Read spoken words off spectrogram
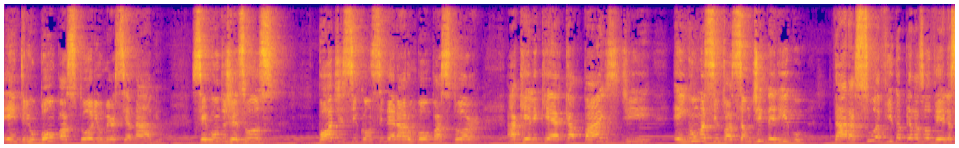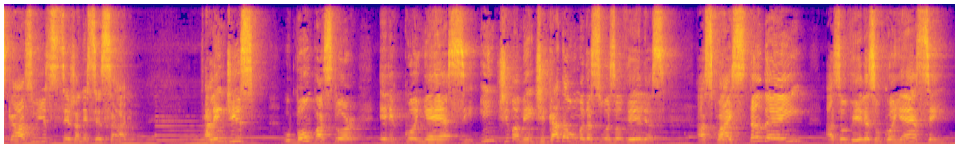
entre o bom pastor e o mercenário. Segundo Jesus, pode-se considerar um bom pastor aquele que é capaz de, em uma situação de perigo, dar a sua vida pelas ovelhas, caso isso seja necessário. Além disso, o bom pastor, ele conhece intimamente cada uma das suas ovelhas as quais também as ovelhas o conhecem,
